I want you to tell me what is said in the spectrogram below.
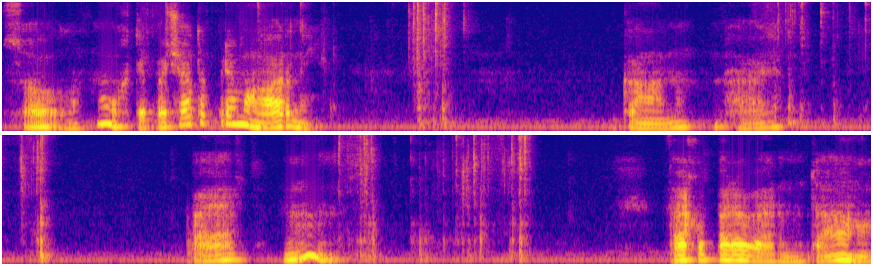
Соло. Ух ти, початок прямо гарний. Кану. Далі. Перт. Феху перевернуто. Ага.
